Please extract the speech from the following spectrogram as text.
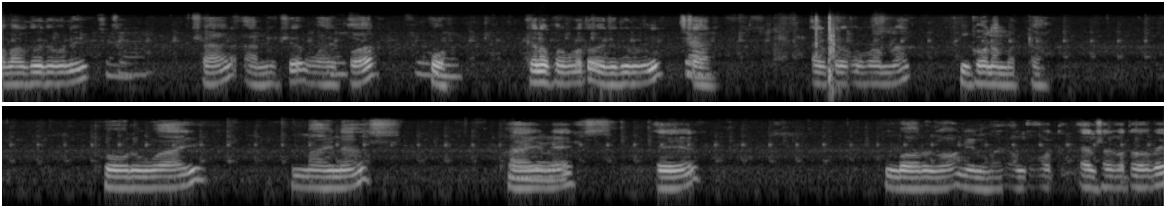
আবার দুই দুগুণি চার আর নিচে ওয়াই পাওয়ার ফোর কেন ফোর তো? ওই যে দুই দুগুণি চার। এরপরে করব আমরা গ নাম্বারটা। ফোর ওয়াই মাইনাস ফাইভ এক্সের বর্গ নির্ণয় অঙ্ক কত? অ্যান্সার কত হবে?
